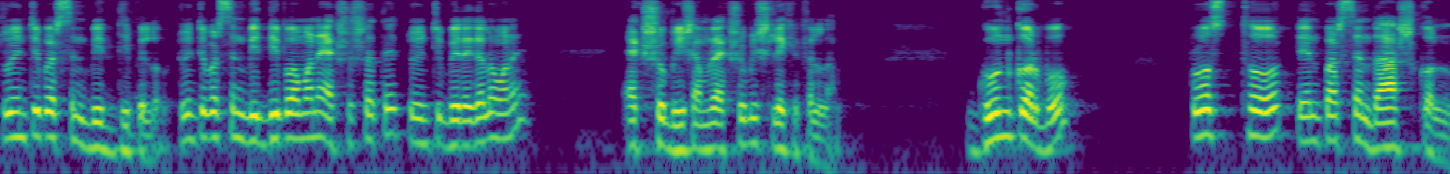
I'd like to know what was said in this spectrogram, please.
টোয়েন্টি পার্সেন্ট বৃদ্ধি পেল। টোয়েন্টি পার্সেন্ট বৃদ্ধি পাওয়া মানে একশোর সাথে টোয়েন্টি বেড়ে গেল মানে একশো বিশ, আমরা একশো বিশ লিখে ফেললাম। গুণ করব, প্রস্থ টেন পার্সেন্ট হ্রাস করল।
